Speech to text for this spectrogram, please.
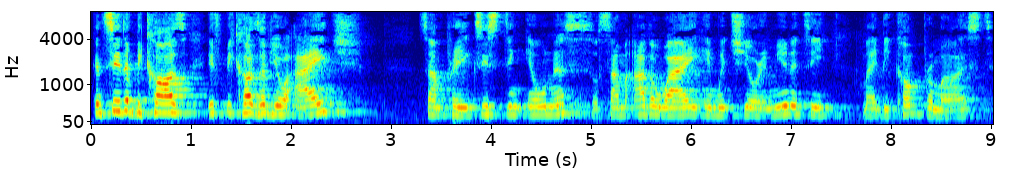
Consider because, if because of your age, some pre-existing illness or some other way in which your immunity may be compromised,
